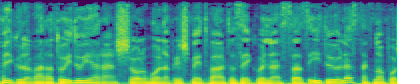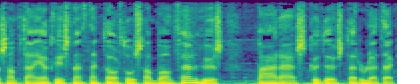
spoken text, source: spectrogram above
Végül a várható időjárásról holnap ismét változékony lesz az idő, lesznek naposabb tájak és lesznek tartósabban felhős, párás, ködös területek.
